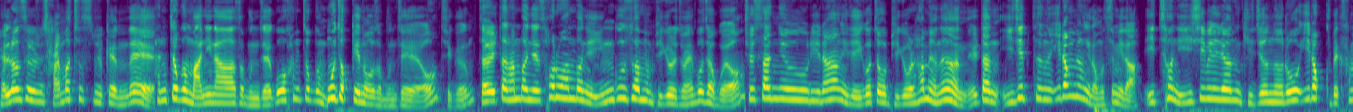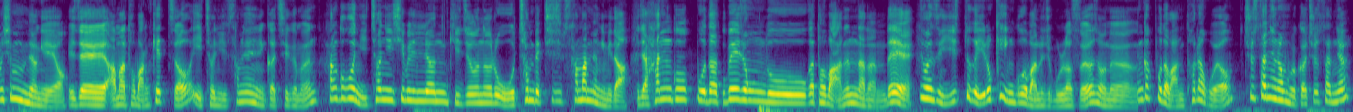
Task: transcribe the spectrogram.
밸런스를 좀 잘 맞췄으면 좋겠는데 한쪽은 많이 나와서 문제고 한쪽은 너무 적게 넣어서 문제예요. 지금. 자 일단 한번 이제 서로 한번 인구수 한번 비교를 좀 해보자고요. 출산율이랑 이제 이것저것 비교를 하면은 일단 이집트는 1억 명이 넘습니다. 2021년 기준으로 1억 930만 명이에요. 이제 아마 더 많겠죠. 2023년이니까 지금은. 한국은 2021년 기준으로 5,174만 명입니다. 이제 한국보다 2배 정도 인구가 더 많은 나라인데 그래서 이집트가 이렇게 인구가 많은지 몰랐어요 저는 생각보다 많더라고요 출산율 한번 볼까요 출산율?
